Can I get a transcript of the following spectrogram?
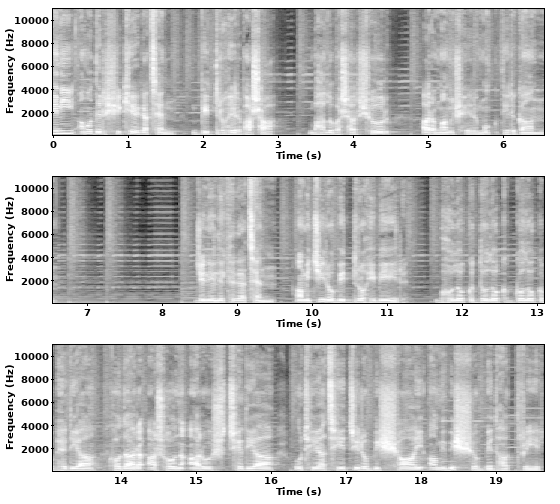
তিনি আমাদের শিখিয়ে গেছেন বিদ্রোহের ভাষা, ভালোবাসার সুর আর মানুষের মুক্তির গান। যিনি লিখে গেছেন, আমি চির বিদ্রোহী বীর, ভোলক দোলক গোলক ভেদিয়া, খোদার আসন আরস ছেদিয়া, উঠিয়াছি চির বিস্ময় আমি বিশ্ব বিধাত্রীর।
